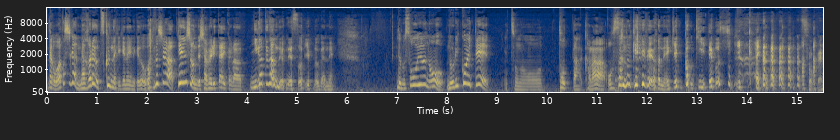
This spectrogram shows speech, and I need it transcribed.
だから私が流れを作んなきゃいけないんだけど 私はテンションで喋りたいから苦手なんだよねそういうのがね。でもそういうのを乗り越えてその撮ったからおっさんのケイフェはね 結構聞いてほしい回た。そうね、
